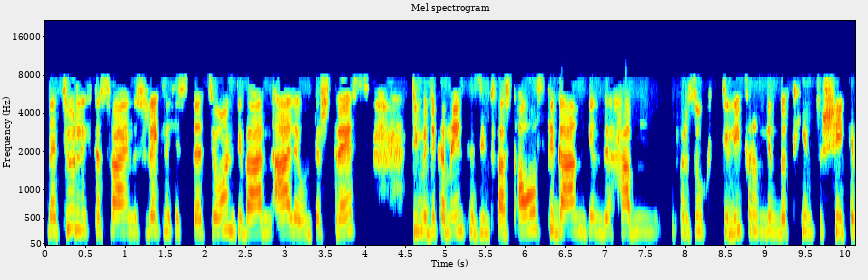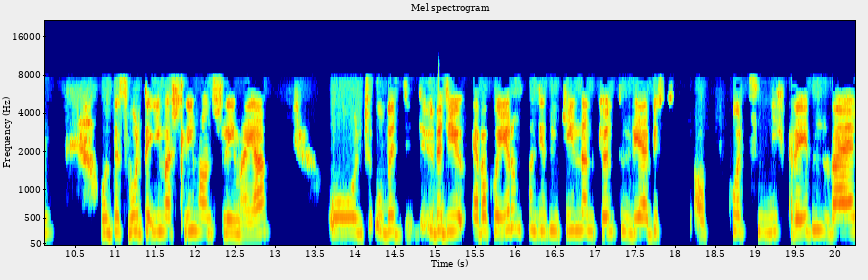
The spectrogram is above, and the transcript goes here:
Natürlich, das war eine schreckliche Situation. Die waren alle unter Stress. Die Medikamente sind fast ausgegangen. Wir haben versucht, die Lieferungen dorthin zu schicken. Und es wurde immer schlimmer und schlimmer, ja. Und über die, über die Evakuierung von diesen Kindern könnten wir bis auf kurz nicht reden, weil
